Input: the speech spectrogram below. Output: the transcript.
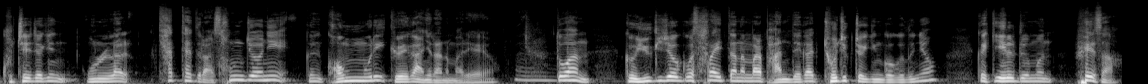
구체적인 오늘날 카테드라 성전이 그 건물이 교회가 아니라는 말이에요. 음. 또한 그 유기적이고 살아있다는 말 반대가 조직적인 거거든요. 그러니까 예를 들면 회사,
